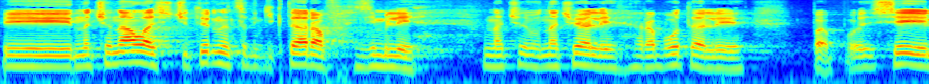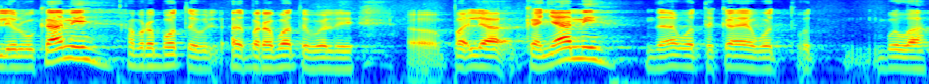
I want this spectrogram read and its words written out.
и начиналось 14 гектаров земли. Вначале работали сеяли руками, обрабатывали, обрабатывали э, поля конями, да, вот такая вот, вот была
